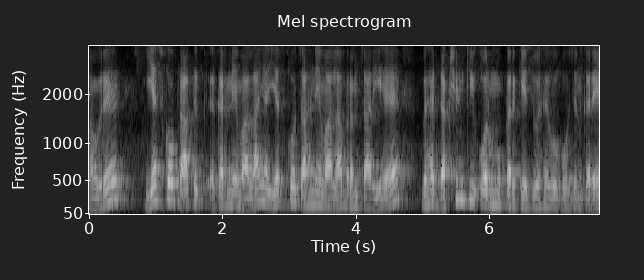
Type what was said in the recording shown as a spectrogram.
और यश को प्राप्त करने वाला या यश को चाहने वाला ब्रह्मचारी है वह दक्षिण की ओर मुख करके जो है वो भोजन करे।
